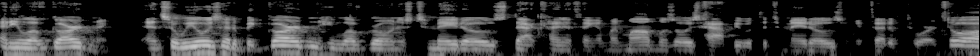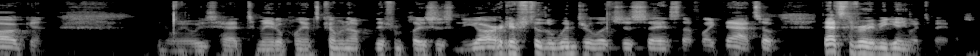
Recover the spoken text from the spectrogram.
and he loved gardening. And so we always had a big garden. He loved growing his tomatoes, that kind of thing. And my mom was always happy with the tomatoes, and we fed them to our dog. And you know, we always had tomato plants coming up different places in the yard after the winter, let's just say, and stuff like that. So that's the very beginning with tomatoes.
